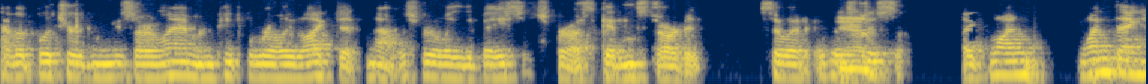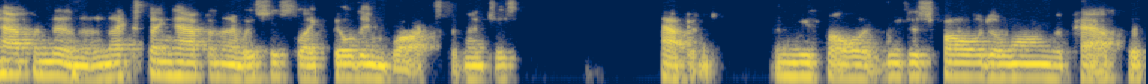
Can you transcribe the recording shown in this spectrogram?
have it butchered and use our lamb and people really liked it. And that was really the basis for us getting started. So it, it was Yeah. just like one, one thing happened and the next thing happened. And it was just like building blocks and it just happened. And we followed, we just followed along the path that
